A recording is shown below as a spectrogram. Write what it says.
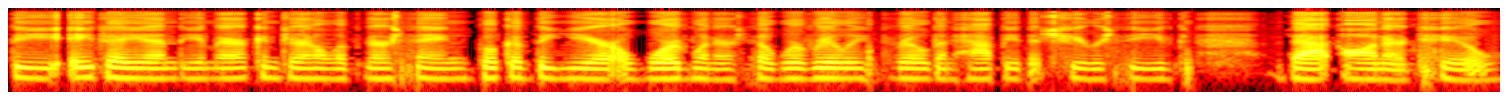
the AJN, the American Journal of Nursing Book of the Year award winner, so we're really thrilled and happy that she received that honor too.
